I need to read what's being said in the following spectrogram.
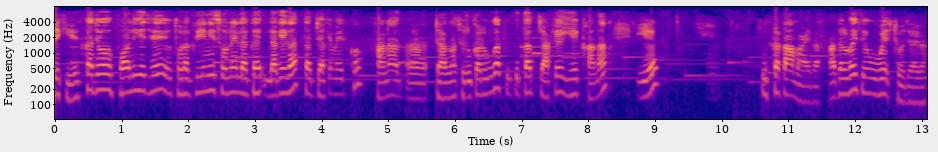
देखिए इसका जो फॉलिएज है थोड़ा ग्रीनिश होने लगे, लगेगा तब जाके मैं इसको खाना डालना शुरू करूँगा क्योंकि तब जाके ये खाना ये इसका काम आएगा। अदरवाइज़ वो वेस्ट हो जाएगा।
